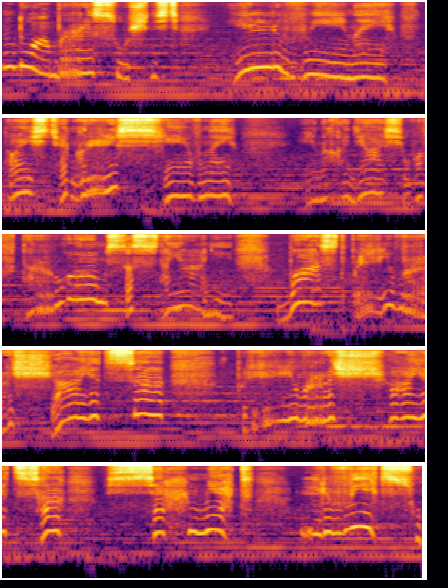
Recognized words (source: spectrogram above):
добрая сущность и львиной, то есть агрессивной. И находясь во втором состоянии, Баст превращается, превращается в Сехмет, львицу,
